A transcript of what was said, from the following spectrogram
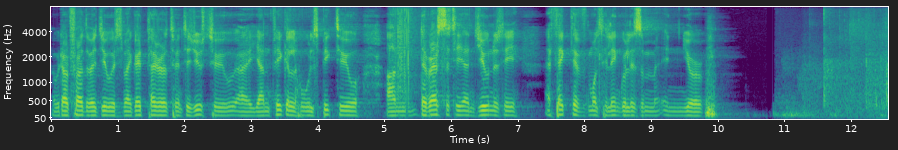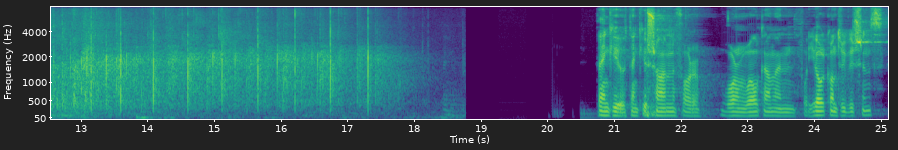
without further ado, it is my great pleasure to introduce to you uh, Ján Figeľ, who will speak to you on diversity and unity, effective multilingualism in Europe. Thank you. Thank you, Sean, for warm welcome and for your contributions,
